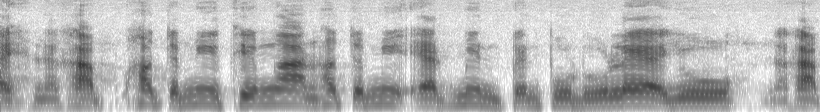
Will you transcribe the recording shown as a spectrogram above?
น์นะครับเขาจะมีทีมงานเขาจะมีแอดมินเป็นผู้ดูแลอยู่นะครับ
